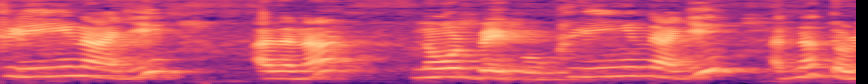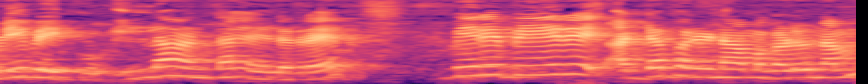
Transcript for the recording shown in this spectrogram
ಕ್ಲೀನಾಗಿ ಅದನ್ನು ನೋಡಬೇಕು ಕ್ಲೀನಾಗಿ ಅದನ್ನ ತೊಳಿಬೇಕು. ಇಲ್ಲ ಅಂತ ಹೇಳಿದ್ರೆ ಬೇರೆ ಬೇರೆ ಅಡ್ಡ ಪರಿಣಾಮಗಳು ನಮ್ಮ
